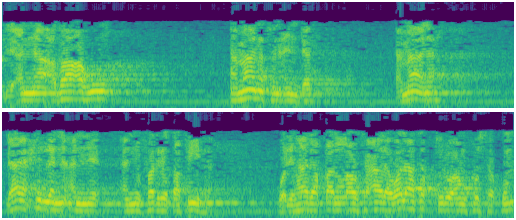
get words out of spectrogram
لأن أعضاءه أمانة عنده أمانة لا يحل أن يفرط فيها. ولهذا قال الله تعالى ولا تقتلوا أنفسكم.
